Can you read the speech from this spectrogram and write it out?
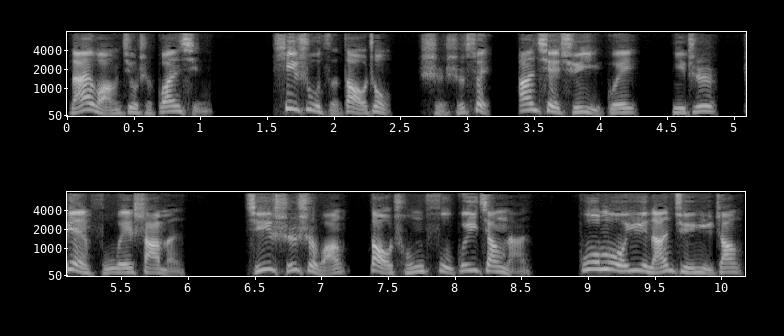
乃往就是官行。替庶子道众，始十岁，安窃取以归，以之便服为沙门。及时世王，道重复归江南。郭沫遇南郡豫章，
